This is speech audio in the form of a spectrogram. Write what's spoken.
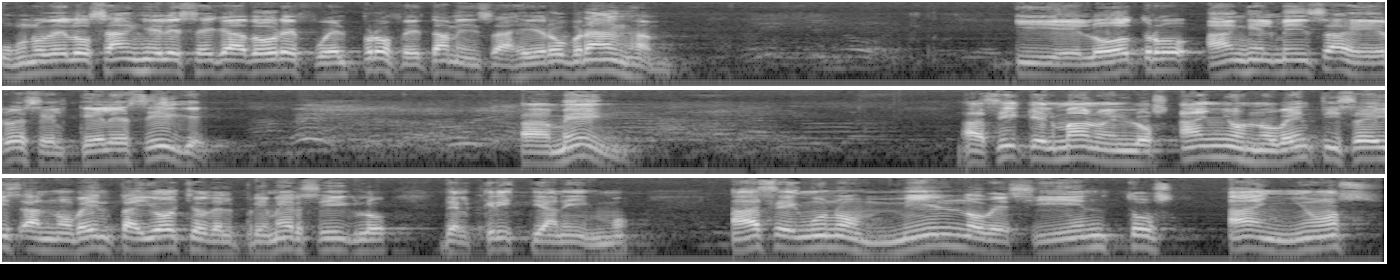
Uno de los ángeles segadores fue el profeta mensajero Branham. Y el otro ángel mensajero es el que le sigue. Amén. Así que hermano, en los años 96 al 98 del primer siglo del cristianismo, hace unos 1900 años,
